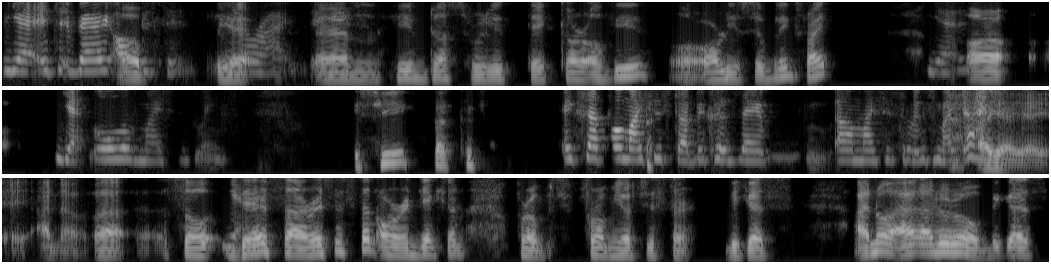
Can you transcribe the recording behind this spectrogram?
Yeah, it's very Uh, opposite. yeah, You're right. It is. and he does really take care of you or all your siblings, right? Yeah, Uh, yeah, all of my siblings, is except for my sister because they, uh, my sister lives with my dad. Oh, yeah, yeah, yeah, yeah, I know. Uh, so Yeah. there's a resistance or rejection from from your sister because I know I, I don't know because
